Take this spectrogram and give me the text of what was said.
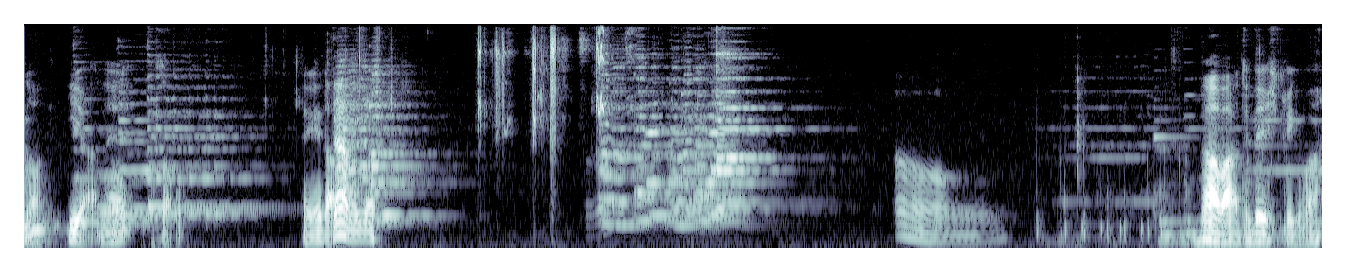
So, hier, ne? So. Nee, da. Ist er. Oh. Na, warte, dich kriegen wir.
